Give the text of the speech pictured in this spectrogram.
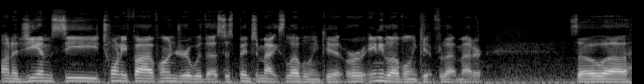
on a GMC 2500 with a SuspensionMAXX leveling kit, or any leveling kit for that matter. So uh,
